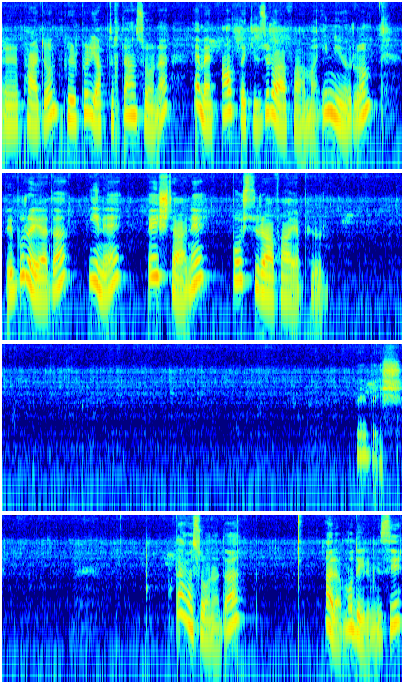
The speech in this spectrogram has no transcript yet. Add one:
e, pardon pırpır yaptıktan sonra hemen alttaki zürafama iniyorum. Ve buraya da yine 5 tane boş zürafa yapıyorum. Ve 5. Daha sonra da ara modelimizi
